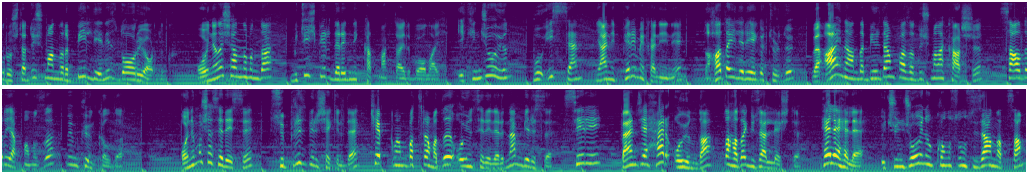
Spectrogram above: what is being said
vuruşta düşmanları bildiğiniz doğruyorduk. Oynanış anlamında müthiş bir derinlik katmaktaydı bu olay. İkinci oyun bu issen yani peri mekaniğini daha da ileriye götürdü ve aynı anda birden fazla düşmana karşı saldırı yapmamızı mümkün kıldı. Onimusha serisi sürpriz bir şekilde Capcom'un batıramadığı oyun serilerinden birisi. Seri bence her oyunda daha da güzelleşti. Hele hele 3. oyunun konusunu size anlatsam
